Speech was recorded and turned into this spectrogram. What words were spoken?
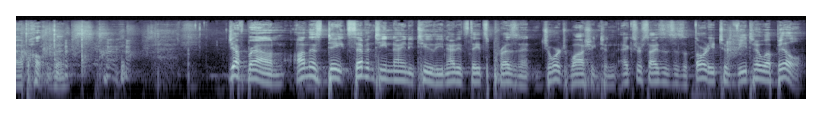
I apologize. Jeff Brown. On this date, 1792, the United States President George Washington exercises his authority to veto a bill.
